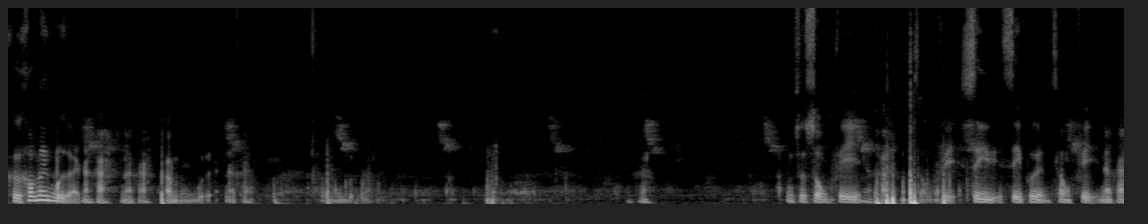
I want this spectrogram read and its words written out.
คือเขาไม่เบื่อนะคะนะคะเขาไม่เบื่อนะคะเขาไม่เบื่อนะคะคุณสุส่งฟรีนะคะส่งฟรีสี่สี่พื้นส่งฟรีนะคะ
